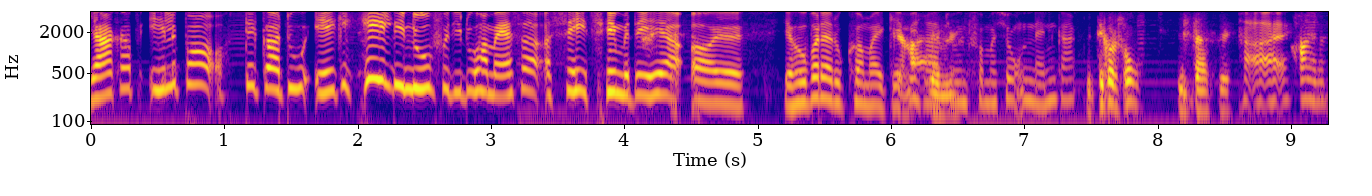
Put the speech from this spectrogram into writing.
Jakob Illeborg, det gør du ikke helt endnu, fordi du har masser at se til med det her, og øh, jeg håber at du kommer igennem i radioinformationen en anden gang. Det kan du tro. Vi snakkes ved. Hej. Hej.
